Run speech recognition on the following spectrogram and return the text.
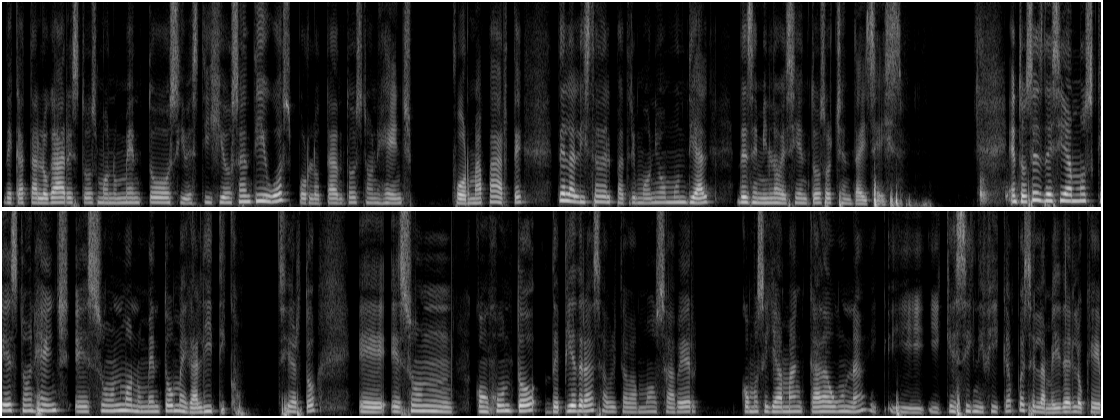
de catalogar estos monumentos y vestigios antiguos, por lo tanto Stonehenge forma parte de la lista del patrimonio mundial desde 1986. Entonces decíamos que Stonehenge es un monumento megalítico, ¿cierto? Eh, es un conjunto de piedras, ahorita vamos a ver cómo se llaman cada una y, qué significa, pues en la medida de lo que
